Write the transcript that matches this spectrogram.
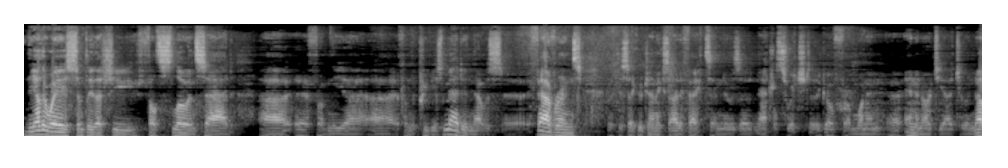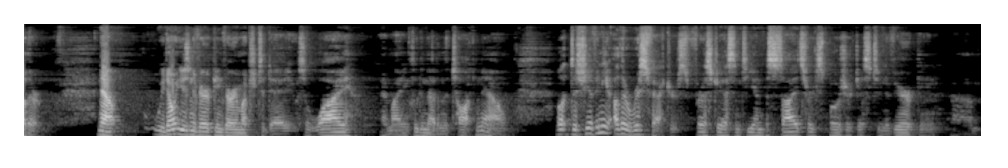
the other way is simply that she felt slow and sad uh, from the uh, uh, from the previous med, and that was efavirenz with the psychogenic side effects, and there was a natural switch to go from one N, NNRTI to another. Now, we don't use nevirapine very much today, so why am I including that in the talk now? Well, does she have any other risk factors for SJS and TEN besides her exposure just to nevirapine? Um,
